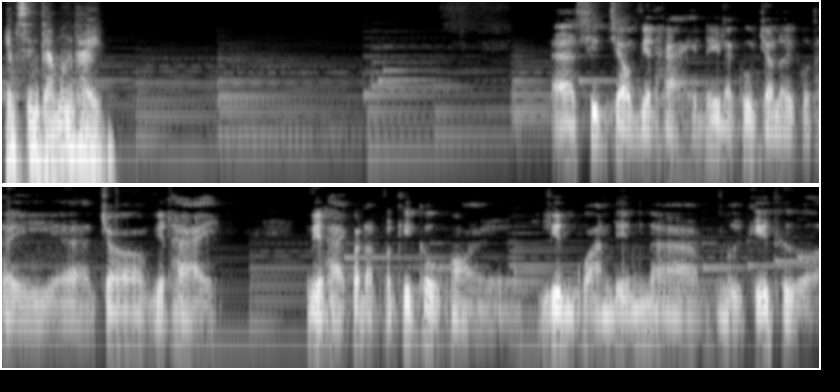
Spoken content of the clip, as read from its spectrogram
em xin cảm ơn thầy. À, xin chào Việt Hải, đây là câu trả lời của thầy uh, cho Việt Hải. Việt Hải có đặt một cái câu hỏi liên quan đến uh, người kế thừa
